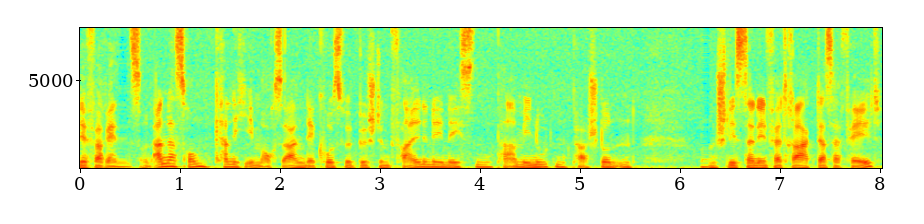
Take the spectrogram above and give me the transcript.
Differenz. Und andersrum kann ich eben auch sagen, der Kurs wird bestimmt fallen in den nächsten paar Minuten, paar Stunden und schließt dann den Vertrag, dass er fällt.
